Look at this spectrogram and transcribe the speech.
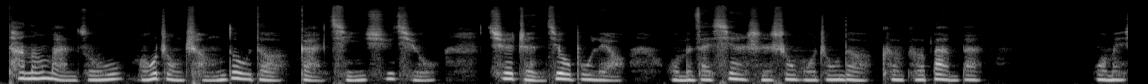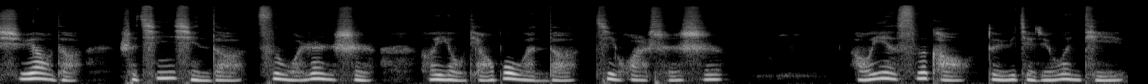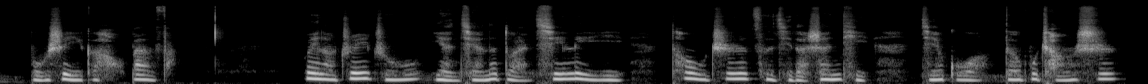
它能满足某种程度的感情需求，却拯救不了我们在现实生活中的磕磕绊绊。我们需要的。是清醒的自我认识和有条不紊的计划实施。熬夜思考对于解决问题不是一个好办法。为了追逐眼前的短期利益，透支自己的身体，结果得不偿失。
